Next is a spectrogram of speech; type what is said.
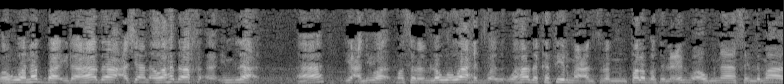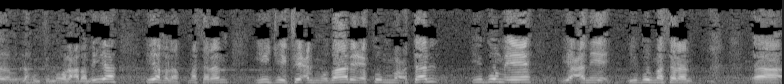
فهو نبه إلى هذا عشان وهذا املاء ها؟ يعني مثلا لو واحد وهذا كثير مع من طلبة العلم أو الناس اللي ما لهم في اللغة العربية يغلط. مثلا يجي فعل مضارع يكون معتل يقوم إيه؟ يعني يقول مثلا آه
